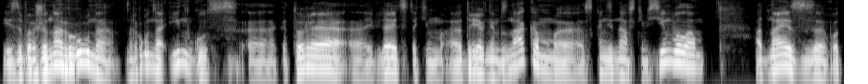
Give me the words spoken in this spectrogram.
изображена руна, руна Ингус, э, которая является таким древним знаком, скандинавским символом, одна из вот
